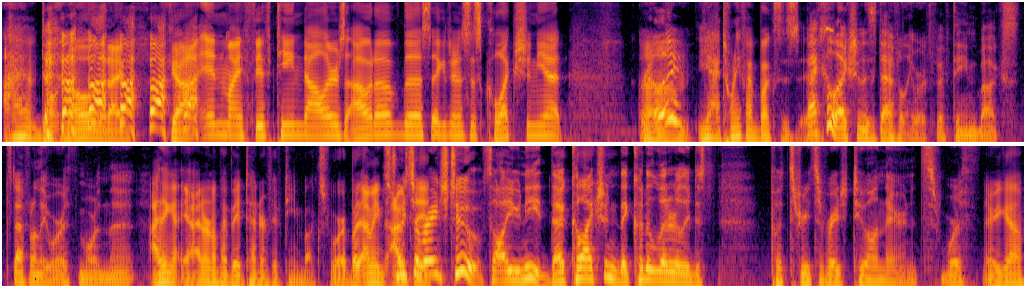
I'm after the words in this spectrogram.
I don't know that I've gotten my fifteen dollars out of the Sega Genesis collection yet. Really? Um, yeah, twenty five bucks is. That collection is definitely worth 15 bucks. It's definitely worth more than that. I think. Yeah, I don't know if I paid ten or fifteen bucks for it, but I mean, I would Streets of Rage 2. It's all you need. That collection, they could have literally just put Streets of Rage 2 on there and it's worth there you go.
